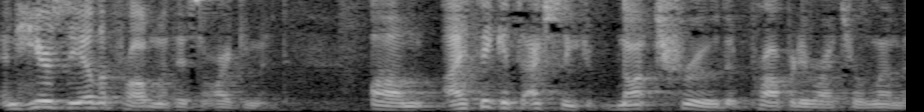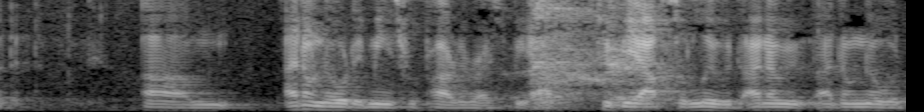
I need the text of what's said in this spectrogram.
and here's the other problem with this argument. Um, I think it's actually not true that property rights are limited. Um, I don't know what it means for property rights to be, to be absolute. I don't, I don't know what,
